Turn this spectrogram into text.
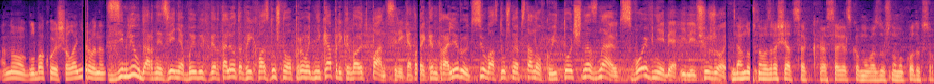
Оно глубоко эшелонировано. С земли ударные звенья боевых вертолетов и их воздушного проводника прикрывают панцири, которые контролируют всю воздушную обстановку и точно знают, свой в небе или чужой. Нам нужно возвращаться к Советскому воздушному кодексу.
